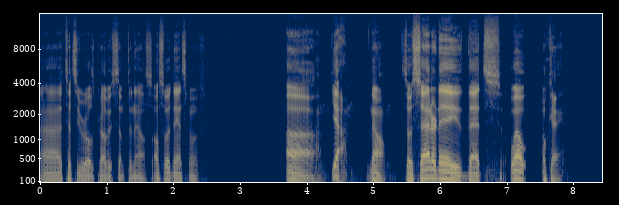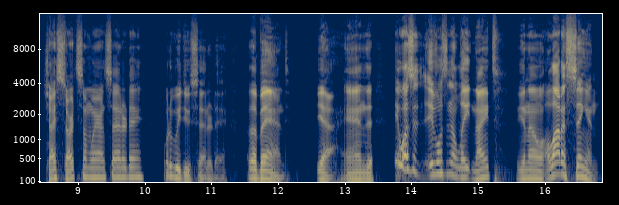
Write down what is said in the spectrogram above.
Uh, Tootsie Rolls probably something else. Also a dance move. Uh, yeah, no. So Saturday, that's well, okay. Should I start somewhere on Saturday? What did we do Saturday? The band, yeah, and it wasn't it wasn't a late night. You know, a lot of singing,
